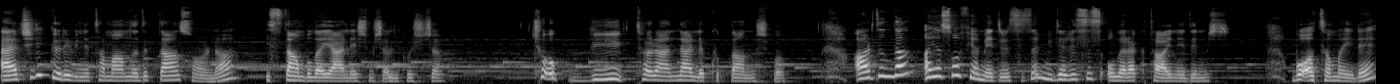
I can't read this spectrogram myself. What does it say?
elçilik görevini tamamladıktan sonra İstanbul'a yerleşmiş Ali Kuşçu. Çok büyük törenlerle kutlanmış bu. Ardından Ayasofya Medresesi'ne müderrisis olarak tayin edilmiş. Bu atama ile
